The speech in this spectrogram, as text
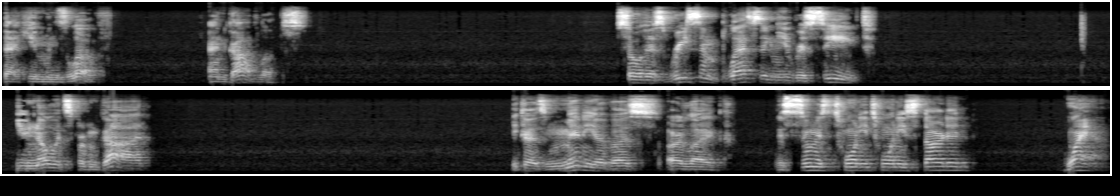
that humans love and God loves. So, this recent blessing you received you know it's from God because many of us are like, as soon as 2020 started, wham,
